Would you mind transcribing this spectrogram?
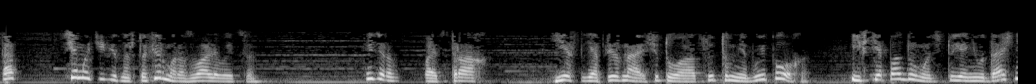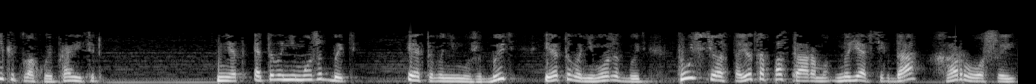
так? Всем очевидно, что фирма разваливается. Лидером наступает страх. Если я признаю ситуацию, то мне будет плохо. И все подумают, что я неудачник и плохой правитель. Нет, этого не может быть. Этого не может быть. Этого не может быть. Пусть все остается по-старому, но я всегда хороший.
